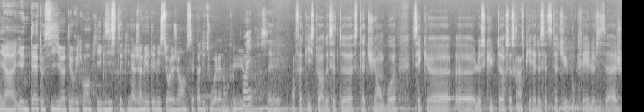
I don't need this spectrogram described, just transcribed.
Il y, a, il y a une tête aussi euh, théoriquement qui existe et qui n'a jamais été mise sur le géant. On ne sait pas du tout où elle est non plus. Oui. Euh, En fait, l'histoire de cette euh, statue en bois, c'est que euh, le sculpteur se serait inspiré de cette statue pour créer le visage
